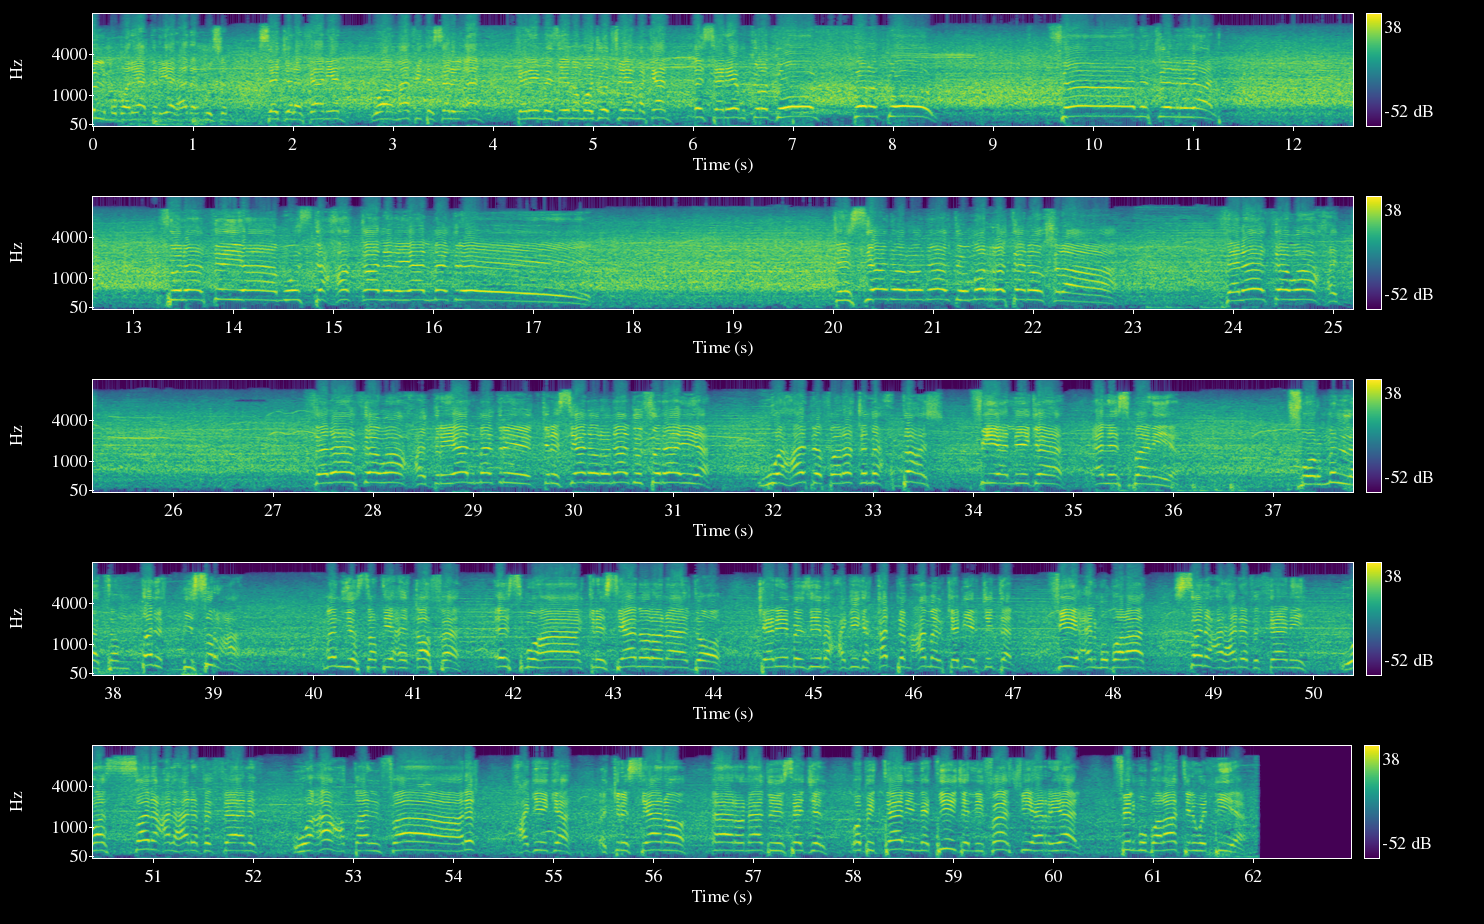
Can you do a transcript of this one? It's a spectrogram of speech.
كل مباريات الريال هذا الموسم سجل ثانيا وما في تسلل الآن. كريم بنزيما موجود في المكان. السريع كرة جول كرة جول. ثالث للريال. ثلاثية مستحقة لريال مدريد. كريستيانو رونالدو مرة أخرى. ثلاثة واحد. ثلاثة واحد ريال مدريد كريستيانو رونالدو ثنائية وهدف رقم 11 في الليغا الإسبانية. فورمولا تنطلق بسرعة. من يستطيع إيقافها اسمها كريستيانو رونالدو؟ كريم بنزيما حقيقة قدم عمل كبير جدا في المباراة. صنع الهدف الثاني وصنع الهدف الثالث وأعطى الفارق حقيقة كريستيانو رونالدو يسجل وبالتالي النتيجة اللي فاز فيها الريال في المباراة الودية.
